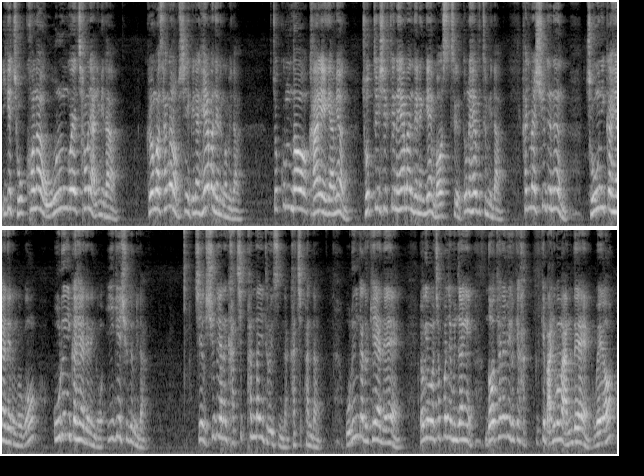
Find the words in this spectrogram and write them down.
이게 좋거나 옳은 거의 차원이 아닙니다. 그런 거 상관없이 그냥 해야만 되는 겁니다. 조금 더 강하게 얘기하면 좋든 싫든 해야만 되는 게 must 또는 have to입니다. 하지만 should는 좋으니까 해야 되는 거고 옳으니까 해야 되는 거 이게 should입니다. 즉 should에는 가치 판단이 들어 있습니다. 가치 판단. 옳으니까 그렇게 해야 돼. 여기 뭐첫 번째 문장이 너 텔레비 그렇게 가- 그렇게 많이 보면 안 돼. 왜요?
